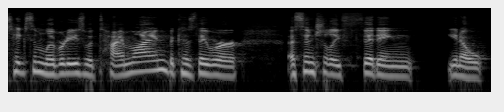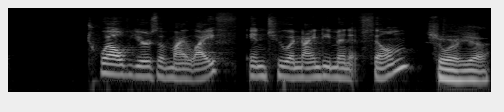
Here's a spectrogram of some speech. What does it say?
take some liberties with timeline because they were essentially fitting, you know, 12 years of my life into a 90 minute film. Sure, yeah.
